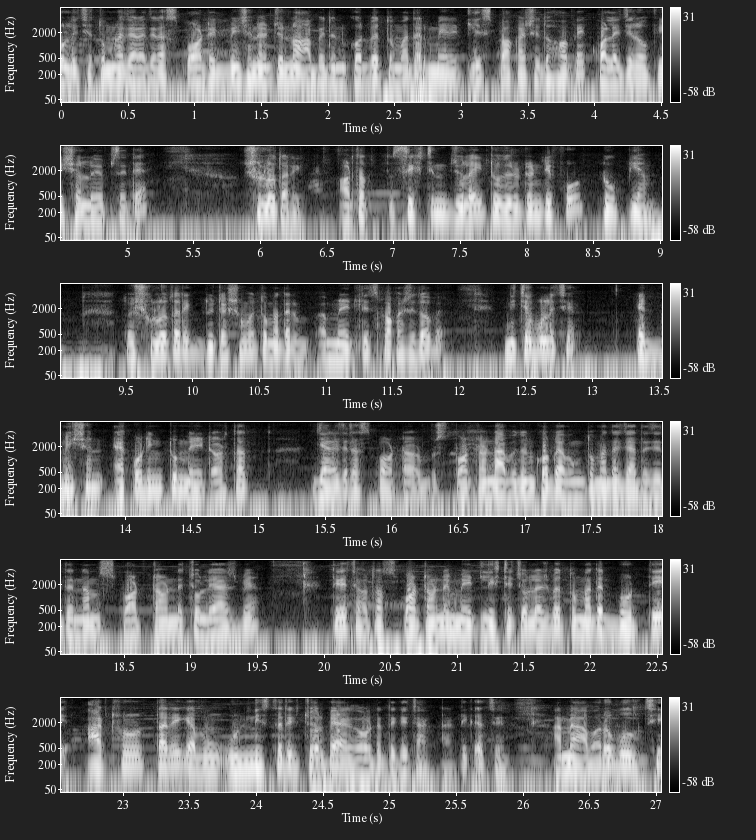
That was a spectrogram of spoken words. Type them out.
বলেছে তোমরা যারা যারা স্পট এডমিশনের জন্য আবেদন করবে, তোমাদের মেরিট লিস্ট প্রকাশিত হবে কলেজের অফিসিয়াল ওয়েবসাইটে ষোলো তারিখ, অর্থাৎ sixteen July two zero twenty four two PM তো ষোলো তারিখ দুইটার সময় তোমাদের মেরিট লিস্ট প্রকাশিত হবে। নিচে বলেছে অ্যাডমিশন অ্যাকর্ডিং টু মেরিট অর্থাৎ যারা যারা স্পট স্পট রাউন্ডে আবেদন করবে এবং তোমাদের যাদের যাদের নাম স্পট রাউন্ডে চলে আসবে, ঠিক আছে? অর্থাৎ স্পট রাউন্ডে মেরিট লিস্টে চলে আসবে, তোমাদের ভর্তি আঠেরো তারিখ এবং উনিশ তারিখ চলবে এগারোটা থেকে চারটা, ঠিক আছে? আমি আবারও বলছি,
